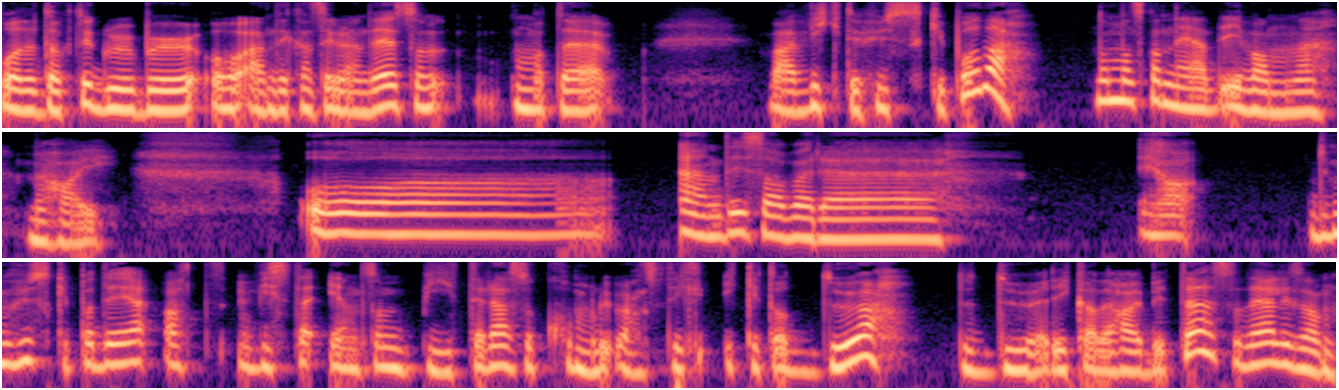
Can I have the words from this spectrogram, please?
både Dr. Gruber og Andy Casagrande, som på en måte var viktig å huske på, da, når man skal ned i vannet med hai. Og Andy sa bare Ja, du må huske på det at hvis det er en som biter deg, så kommer du uansett ikke til å dø. Du dør ikke av det haibitet. Så det er liksom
